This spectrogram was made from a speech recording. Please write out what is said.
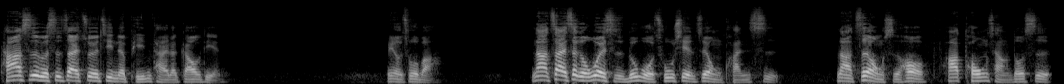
它是不是在最近的平台的高点？没有错吧？那在这个位置如果出现这种盘势，那这种时候它通常都是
